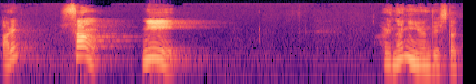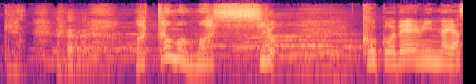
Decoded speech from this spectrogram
あれ ?3! 321あれ何言うんでしたっけ？頭真っ白。ここでみんな優し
